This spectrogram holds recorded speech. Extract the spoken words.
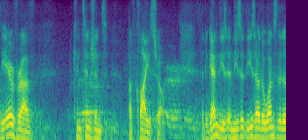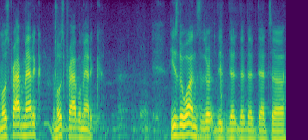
the Erev Rav contingent of Klal Yisrael. But again, these and these are these are the ones that are the most problematic, the most problematic. These are the ones that are that that that, that uh,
